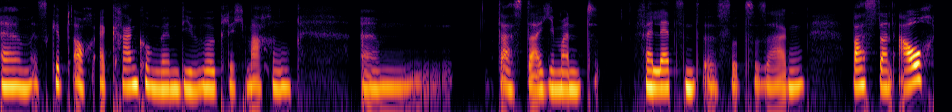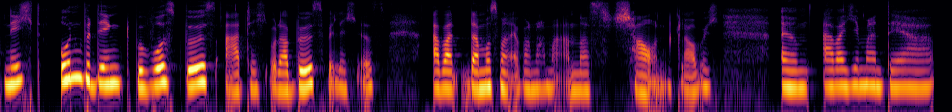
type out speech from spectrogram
Ähm, es gibt auch Erkrankungen, die wirklich machen, ähm, dass da jemand verletzend ist, sozusagen, was dann auch nicht unbedingt bewusst bösartig oder böswillig ist. Aber da muss man einfach nochmal anders schauen, glaube ich. Ähm, aber jemand, der,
